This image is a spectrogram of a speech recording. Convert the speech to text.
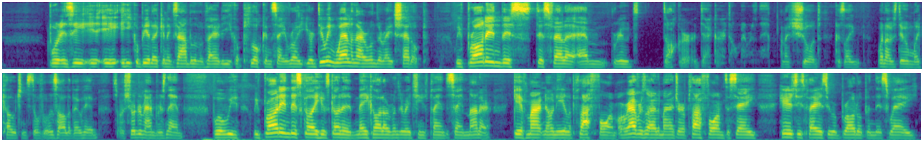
But is he, he? He could be like an example of a player that you could pluck and say, right, you're doing well in our underage setup. We've brought in this this fella, um, Ruud Dokter or Decker, I don't remember his name, and I should because I when I was doing my coach and stuff, it was all about him, so I should remember his name. But we we've brought in this guy who's going to make all our underage teams play in the same manner. Give Martin O'Neill a platform, or whoever's Ireland manager a platform to say, here's these players who were brought up in this way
